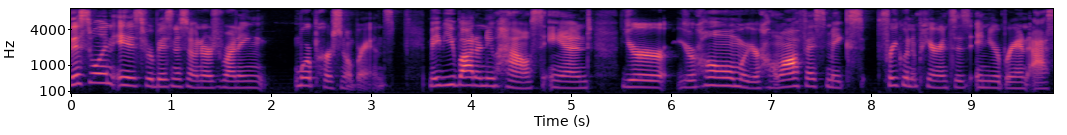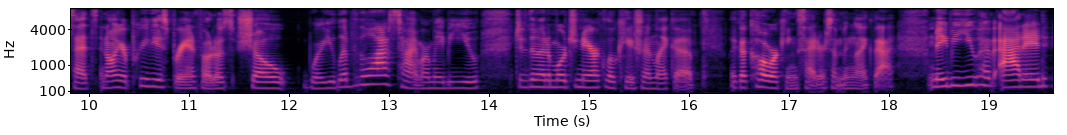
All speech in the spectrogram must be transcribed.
This one is for business owners running more personal brands. Maybe you bought a new house and your your home or your home office makes frequent appearances in your brand assets and all your previous brand photos show where you lived the last time or maybe you did them at a more generic location like a like a co-working site or something like that. Maybe you have added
